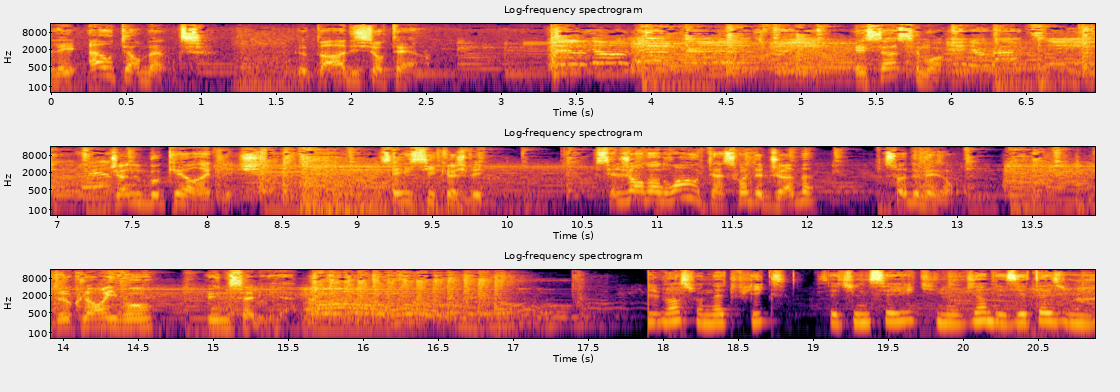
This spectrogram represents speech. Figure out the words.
Les Outer Banks, le paradis sur Terre. Et ça, c'est moi. John Booker Redlich. C'est ici que je vis. C'est le genre d'endroit où t'as soit de job, soit de maison. Deux clans rivaux, une seule île. 2020 sur Netflix, c'est une série qui nous vient des États-Unis.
